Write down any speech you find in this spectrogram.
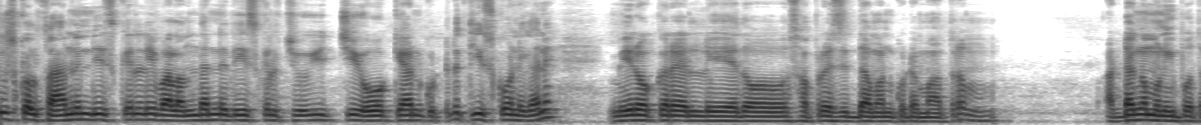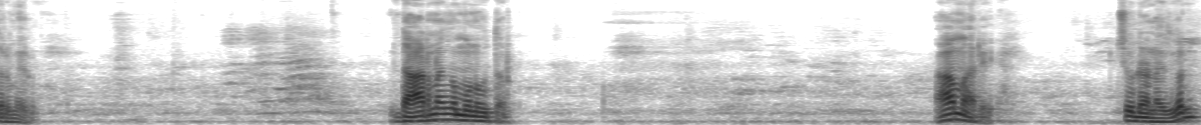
చూసుకోవాలి. ఫ్యామిలీని తీసుకెళ్ళి వాళ్ళందరినీ తీసుకెళ్ళి చూపించి ఓకే అనుకుంటే తీసుకోండి. కానీ మీరు ఒక్కరు వెళ్ళి ఏదో సర్ప్రైజ్ ఇద్దాం అనుకుంటే మాత్రం అడ్డంగా మునిగిపోతారు మీరు. దారుణంగా మునుగుతారు. మరి. చూడండి అది.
